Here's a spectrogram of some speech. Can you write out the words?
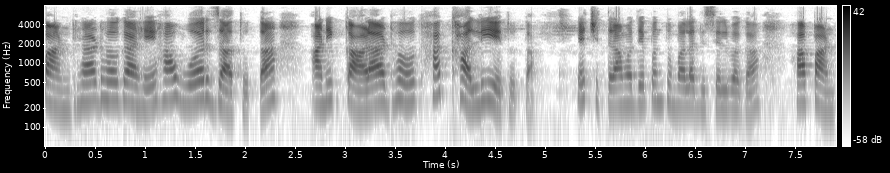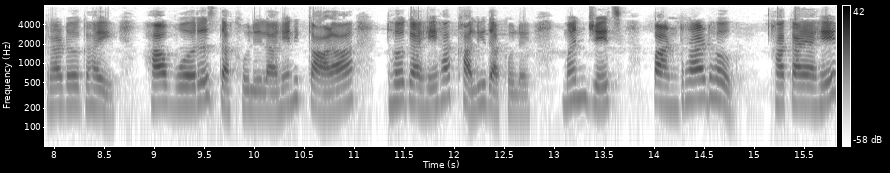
पांढरा ढग आहे हा वर जात होता आणि काळा ढग हा खाली येत होता. या चित्रामध्ये पण तुम्हाला दिसेल बघा हा पांढरा ढग आहे हा वरच दाखवलेला आहे आणि काळा ढग आहे हा खाली दाखवला आहे म्हणजेच पांढरा ढग हा काय आहे?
